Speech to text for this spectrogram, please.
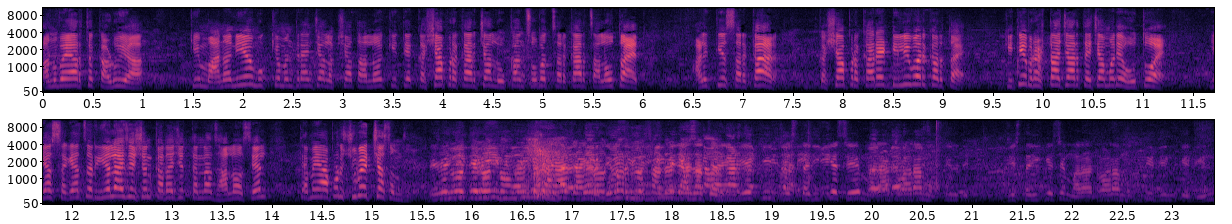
अन्वयार्थ काढूया की माननीय मुख्यमंत्र्यांच्या लक्षात आलं की ते कशा प्रकारच्या लोकांसोबत सरकार चालवत आहेत आणि ते सरकार कशा प्रकारे डिलिव्हर करत आहे किती भ्रष्टाचार त्याच्यामध्ये होतो आहे या सगळ्याचं रिअलायझेशन कदाचित त्यांना झालं असेल त्यामुळे आपण शुभेच्छा समजूया. कि जिस तरीके से मराठवाड़ा मुक्ति जिस तरीके से मराठवाड़ा मुक्ति दिन के दिन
